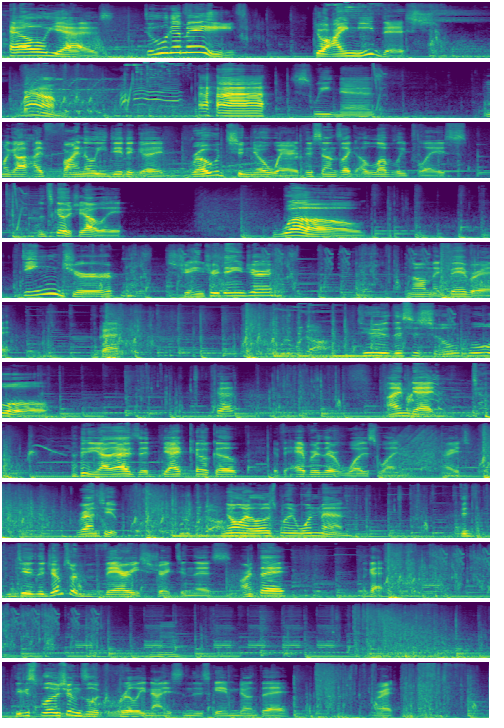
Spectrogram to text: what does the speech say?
Hell yes. Dude, look at me. Dude, I need this. Bam. Haha. Sweetness. Oh my god, I finally did a good. Road to Nowhere. This sounds like a lovely place. Let's go, shall we? Whoa. Danger? Stranger danger? No, my favorite. Okay. Dude, this is so cool. Okay. I'm dead. yeah, that is a dead Coco, if ever there was one. Alright. Round two. No, I lost my one man. The, dude, the jumps are very strict in this, aren't they? Okay. The explosions look really nice in this game, don't they? Alright.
